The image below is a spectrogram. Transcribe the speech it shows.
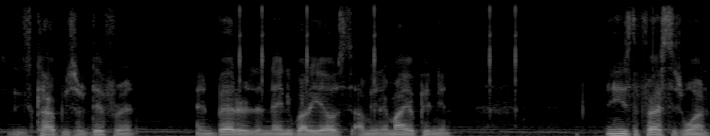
So these copies are different and better than anybody else. I mean, in my opinion, he's the fastest one.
